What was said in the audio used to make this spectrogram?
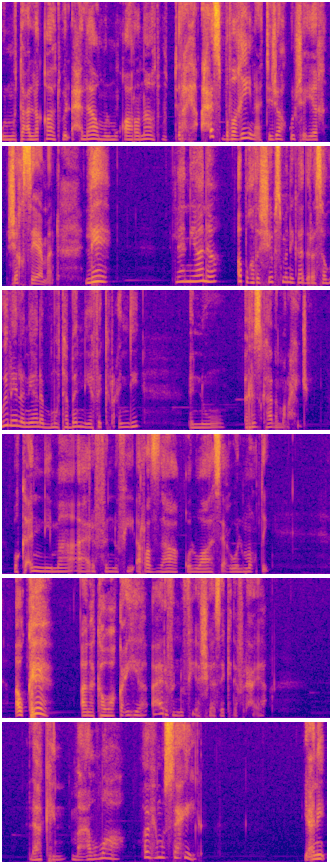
والمتعلقات والأحلام والمقارنات. راح أحس بضغينة تجاه كل شيء شخص يعمل. ليه؟ لأني أنا أبغى ذا الشيء بس ماني قادرة أسويه. ليه؟ لأني أنا متبنية فكر عندي إنه الرزق هذا ما راح يجي. وكأني ما أعرف إنه في الرزاق والواسع والمعطي. أوكي أنا كواقعية أعرف إنه في أشياء زي كذا في الحياة. لكن مع الله ما في مستحيل. يعني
